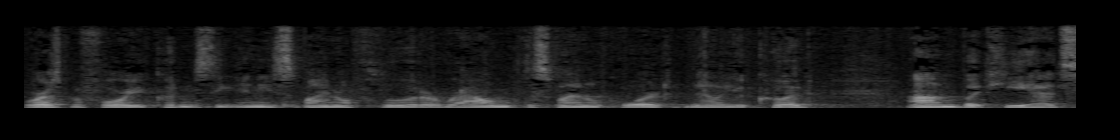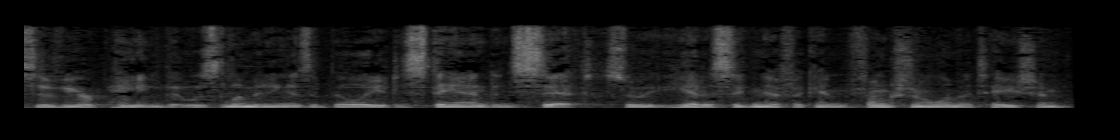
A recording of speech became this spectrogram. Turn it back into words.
whereas before you couldn't see any spinal fluid around the spinal cord. Now you could. Um, but he had severe pain that was limiting his ability to stand and sit. So he had a significant functional limitation.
